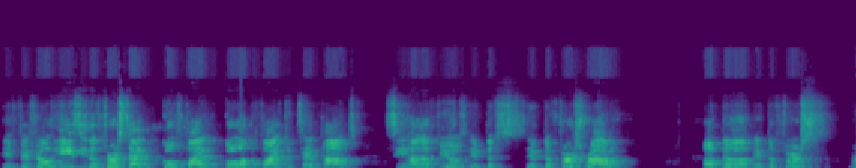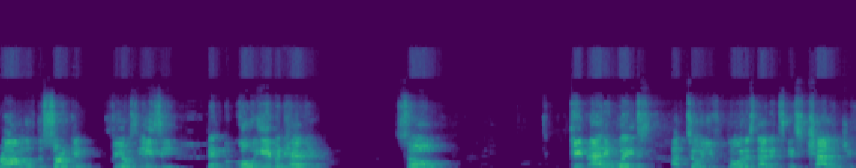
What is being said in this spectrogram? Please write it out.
If it felt easy the first time, go five, go up five to ten pounds. See how that feels. If the if the first round of the if the first round of the circuit feels easy, then go even heavier. So keep adding weights until you've noticed that it's it's challenging.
